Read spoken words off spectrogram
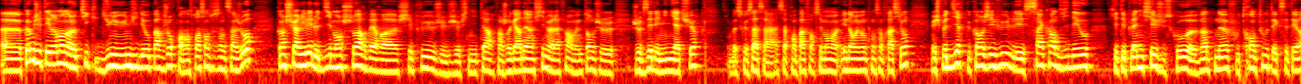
comme j'étais vraiment dans l'optique d'une vidéo par jour pendant 365 jours, quand je suis arrivé le dimanche soir vers, euh, je sais plus, je, finis tard, enfin je regardais un film à la fin en même temps que je, faisais les miniatures, parce que ça, ça, ça prend pas forcément énormément de concentration. Mais je peux te dire que quand j'ai vu les 50 vidéos qui étaient planifiées jusqu'au 29 euh, ou 30 août, etc.,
